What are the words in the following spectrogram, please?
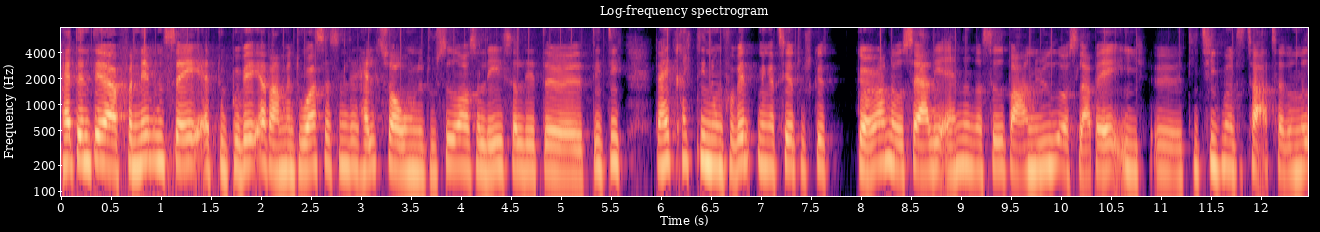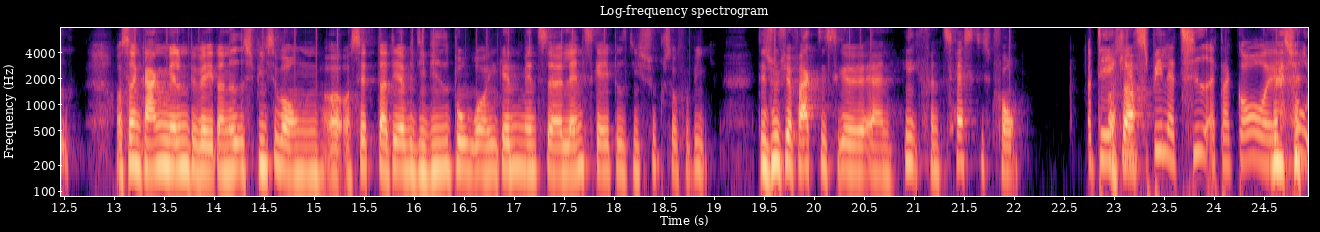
have den der fornemmelse af, at du bevæger dig, men du også er sådan lidt halvsovende, du sidder også og læser lidt. Øh, de, de, der er ikke rigtig nogen forventninger til, at du skal gøre noget særligt andet, end at sidde bare og nyde og slappe af i øh, de timer, det tager at tage dig ned. Og så en gang imellem bevæge dig ned i spisevognen og, og sætte dig der ved de hvide boer igen, mens uh, landskabet de suser forbi. Det synes jeg faktisk uh, er en helt fantastisk form. Og det er ikke så... et spild af tid, at der går øh, to,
